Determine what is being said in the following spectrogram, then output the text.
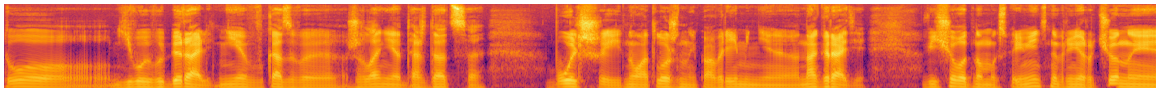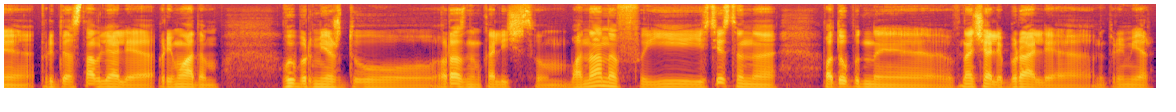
то его и выбирали, не выказывая желания дождаться большей, но отложенной по времени награде. В еще в одном эксперименте, например, ученые предоставляли примадам выбор между разным количеством бананов, и, естественно, подопытные вначале брали, например,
